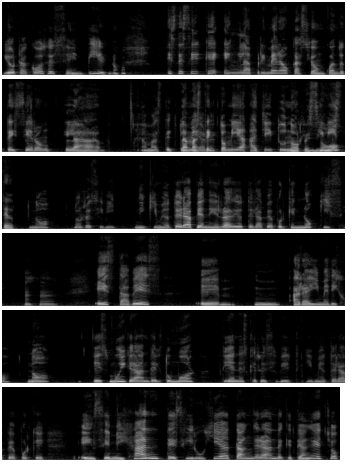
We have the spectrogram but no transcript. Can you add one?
y otra cosa es sentir, ¿no? Es decir, que en la primera ocasión, cuando te hicieron la, mastectomía, allí tú no recibiste. No, no, recibí ni quimioterapia ni radioterapia porque no quise. Esta vez eh, mm, Araí me dijo, no, es muy grande el tumor, tienes que recibir quimioterapia porque en semejante cirugía tan grande que te han hecho,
